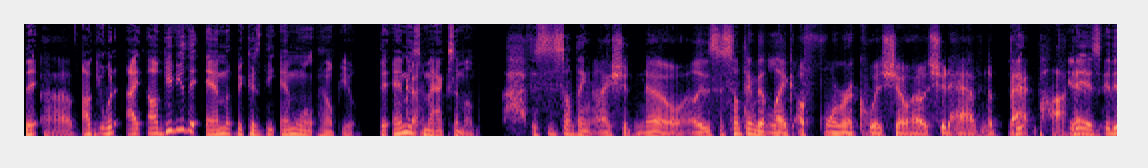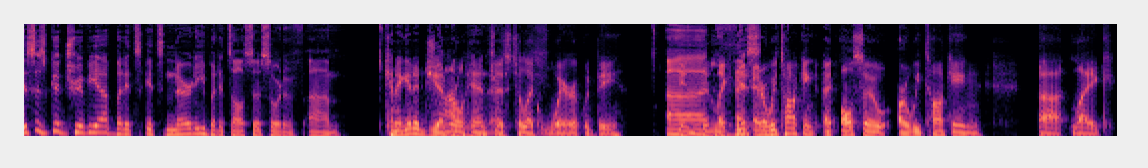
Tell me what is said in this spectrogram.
The- Uh, I'll, what, I, I'll give you the M because the M won't help you. The M is maximum. Ah, this is something I should know. Uh, This is something that like a former quiz show host should have in the back pocket. It is. This is good trivia, but it's it's nerdy, but it's also sort of um, Can I get a general hint as to like where it would be? Uh, in, like, this- and are we talking? uh, Also, are we talking uh, like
